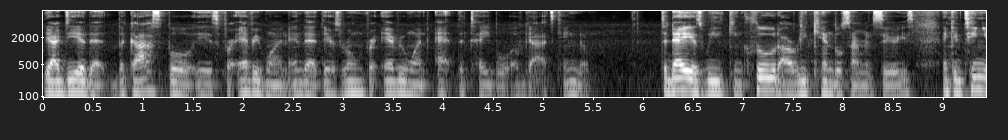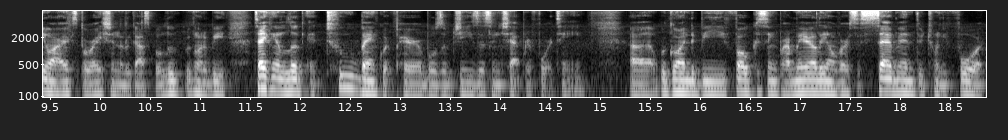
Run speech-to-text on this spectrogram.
the idea that the gospel is for everyone and that there's room for everyone at the table of God's kingdom. Today, as we conclude our Rekindle sermon series and continue our exploration of the Gospel of Luke, we're going to be taking a look at two banquet parables of Jesus in chapter 14. Uh, we're going to be focusing primarily on verses 7 through 24,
